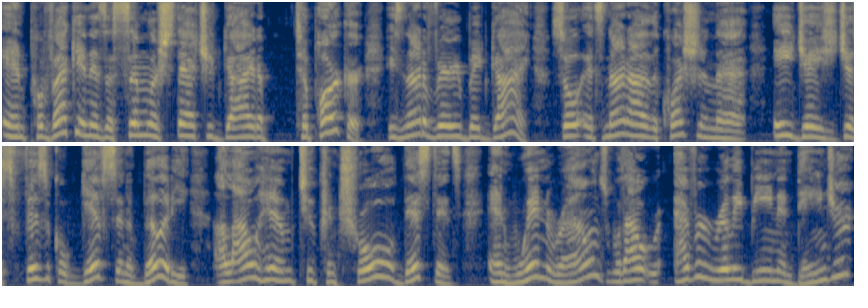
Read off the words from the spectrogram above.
And Povetkin is a similar statured guy to to Parker. He's not a very big guy. So it's not out of the question that AJ's just physical gifts and ability allow him to control distance and win rounds without ever really being in danger.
